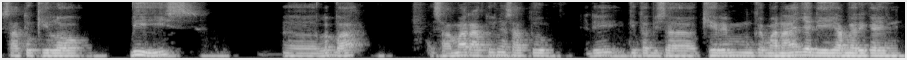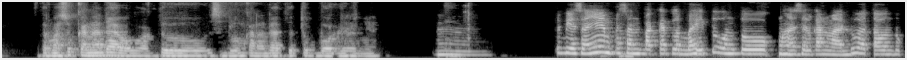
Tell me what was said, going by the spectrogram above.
satu kilo bis uh, lebah sama ratunya satu. Jadi kita bisa kirim ke mana aja di Amerika ini, termasuk Kanada waktu sebelum Kanada tutup bordernya. Hmm. Itu biasanya yang pesan paket lebah itu untuk menghasilkan madu atau untuk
